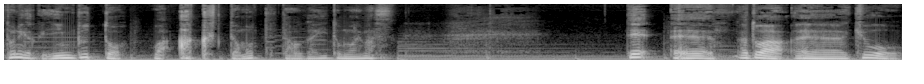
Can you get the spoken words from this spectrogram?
とにかくインプットは悪って思ってた方がいいと思います。で、えー、あとは、えー、今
